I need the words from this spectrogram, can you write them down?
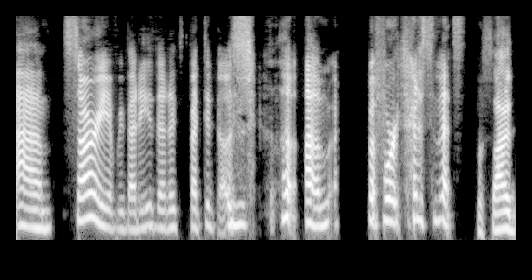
um, sorry everybody that expected those um before Christmas. Besides,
